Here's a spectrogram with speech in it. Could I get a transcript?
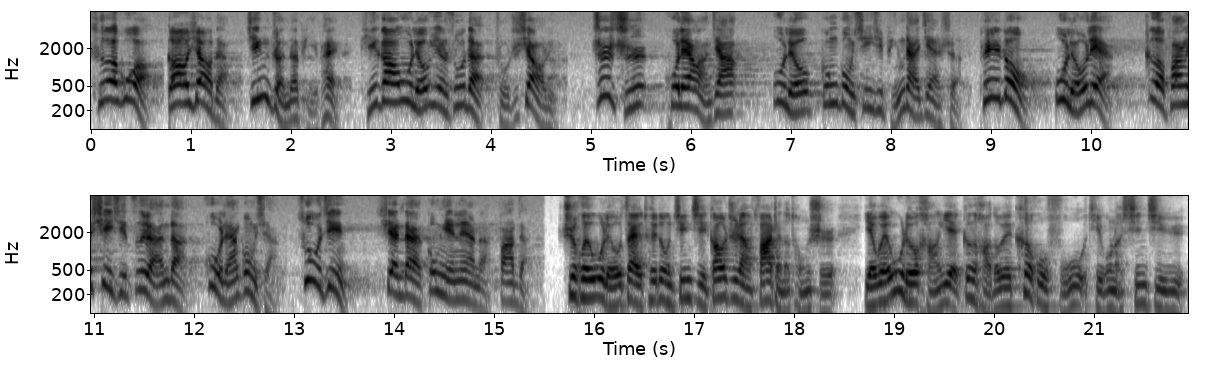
车货高效的、精准的匹配，提高物流运输的组织效率；支持“互联网加”物流公共信息平台建设，推动物流链各方信息资源的互联共享，促进现代供应链的发展。智慧物流在推动经济高质量发展的同时，也为物流行业更好地为客户服务提供了新机遇。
